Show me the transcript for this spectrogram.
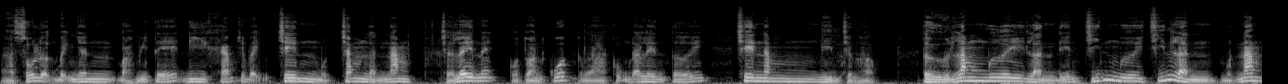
à, số lượng bệnh nhân bảo hiểm y tế đi khám chữa bệnh trên 100 lần năm trở lên ấy, của toàn quốc là cũng đã lên tới trên 5.000 trường hợp. Từ 50 lần đến 99 lần một năm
